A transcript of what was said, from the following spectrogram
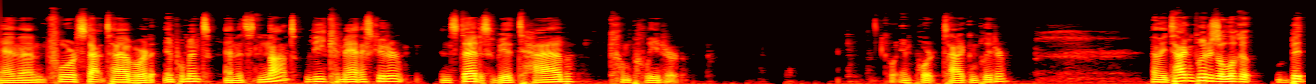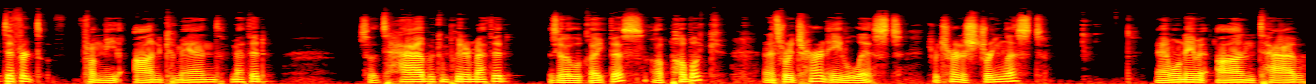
And then for stat tab, we're going to implement, and it's not the command executor. Instead, it's going to be a tab completer. Import tab completer. And the tab completers will look a bit different from the on command method. So the tab completer method is going to look like this, a public, and it's return a list. It's return a string list, and we'll name it on tab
